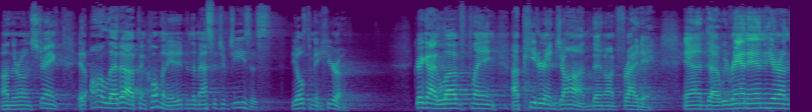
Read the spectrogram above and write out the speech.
on their own strength, it all led up and culminated in the message of Jesus, the ultimate hero. Greg and I loved playing uh, Peter and John then on Friday. And uh, we ran in here on,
